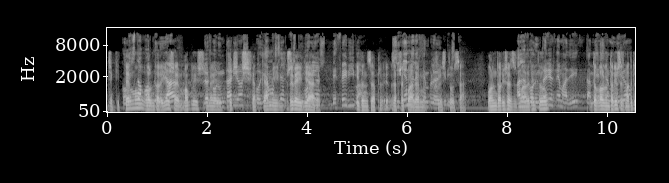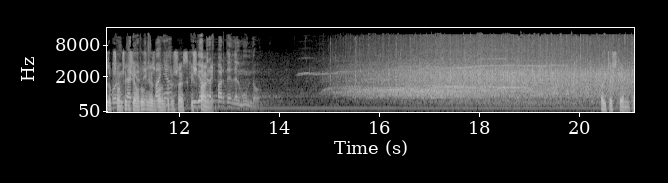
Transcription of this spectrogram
Dzięki temu wolontariusze mogliśmy być świadkami żywej wiary, idąc za, za przykładem Chrystusa. Wolontariusze z Madrytu, do wolontariuszy z Madrytu przyłączyli się również wolontariusze z y Hiszpanii. Ojcze Święty,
